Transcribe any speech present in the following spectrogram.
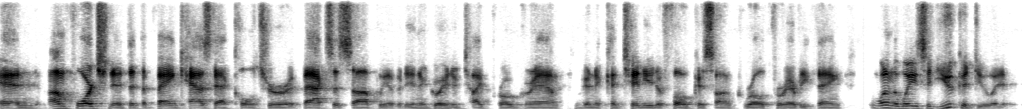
And I'm fortunate that the bank has that culture. It backs us up. We have an integrated type program. We're going to continue to focus on growth for everything. One of the ways that you could do it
